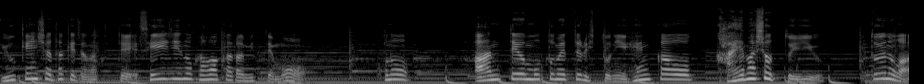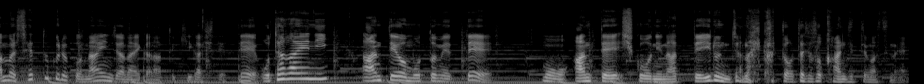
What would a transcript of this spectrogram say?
有権者だけじゃなくて政治の側から見てもこの安定を求めてる人に変化を変えましょうというというのがあんまり説得力ないんじゃないかなという気がしててお互いに安定を求めてもう安定志向になっているんじゃないかと私はそう感じてますね。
